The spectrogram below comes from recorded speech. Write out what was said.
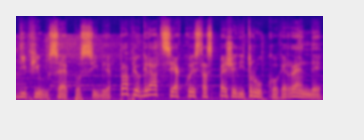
di più se è possibile? Proprio grazie a questa specie di trucco che rende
